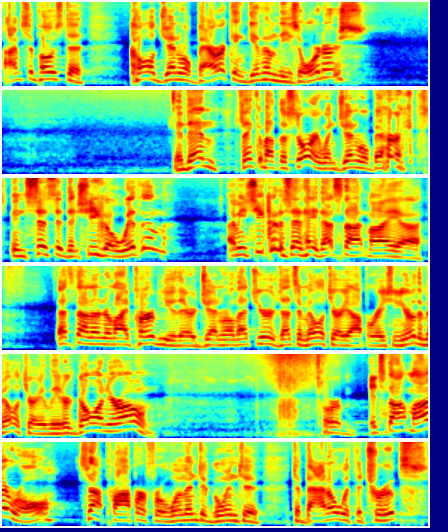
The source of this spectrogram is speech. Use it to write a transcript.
I'm supposed to call General Barak and give him these orders? And then think about the story when General Barak insisted that she go with him. I mean, she could have said, hey, that's not my. Uh, that's not under my purview there, General. That's yours. That's a military operation. You're the military leader. Go on your own. Or it's not my role. It's not proper for women to go into to battle with the troops.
